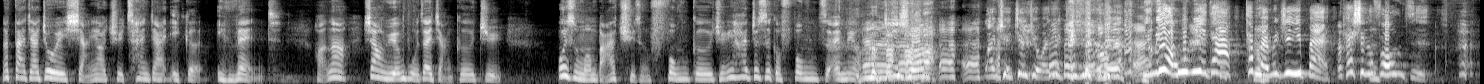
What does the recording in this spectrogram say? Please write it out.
那大家就会想要去参加一个 event。好，那像元普在讲歌剧。为什么把它取成疯歌剧？因为他就是个疯子。哎，没有，就是说，完全正确，完全正确。你没有污蔑他，他百分之一百，他是个疯子。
